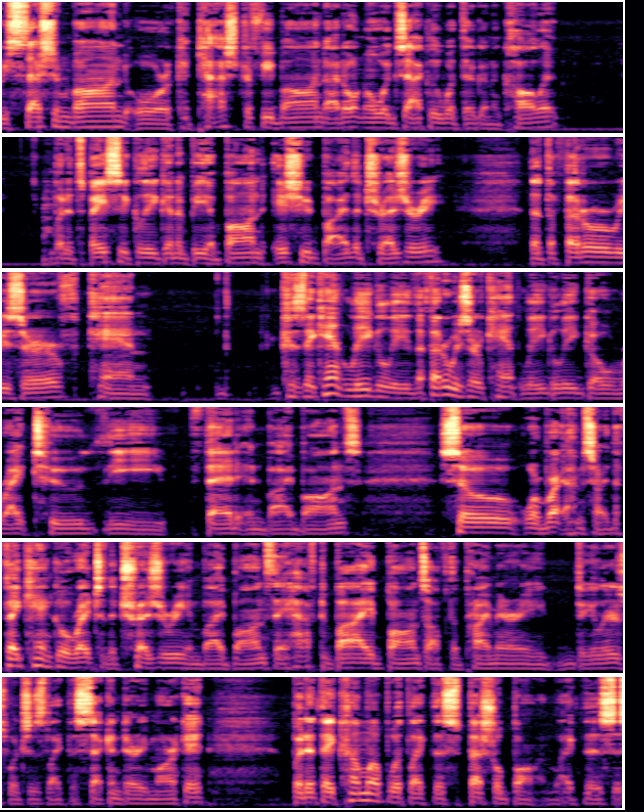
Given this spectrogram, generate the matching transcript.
recession bond or catastrophe bond. I don't know exactly what they're going to call it, but it's basically going to be a bond issued by the Treasury that the Federal Reserve can, because they can't legally, the Federal Reserve can't legally go right to the Fed and buy bonds. So, or I'm sorry, the Fed can't go right to the Treasury and buy bonds. They have to buy bonds off the primary dealers, which is like the secondary market. But if they come up with like this special bond, like this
